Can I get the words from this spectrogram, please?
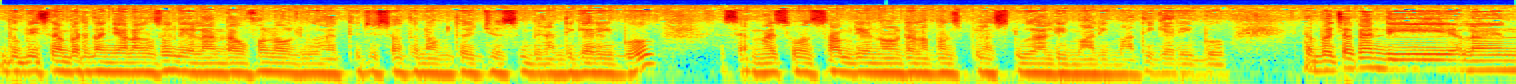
untuk bisa bertanya langsung di lantai telepon 0271679300, SMS WhatsApp di 08112553000. Kita bacakan di line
